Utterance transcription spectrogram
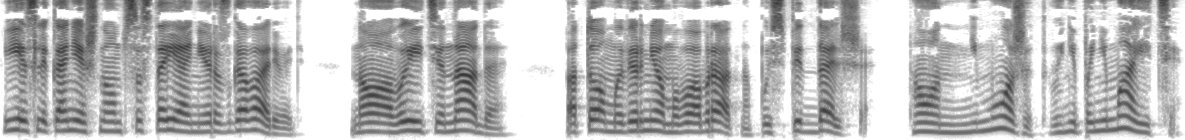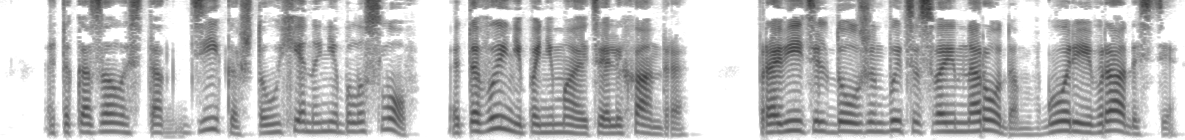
если, конечно, он в состоянии разговаривать. Но выйти надо. Потом мы вернем его обратно, пусть спит дальше. Он не может, вы не понимаете. Это казалось так дико, что у Хена не было слов. Это вы не понимаете, Алехандро. Правитель должен быть со своим народом, в горе и в радости.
